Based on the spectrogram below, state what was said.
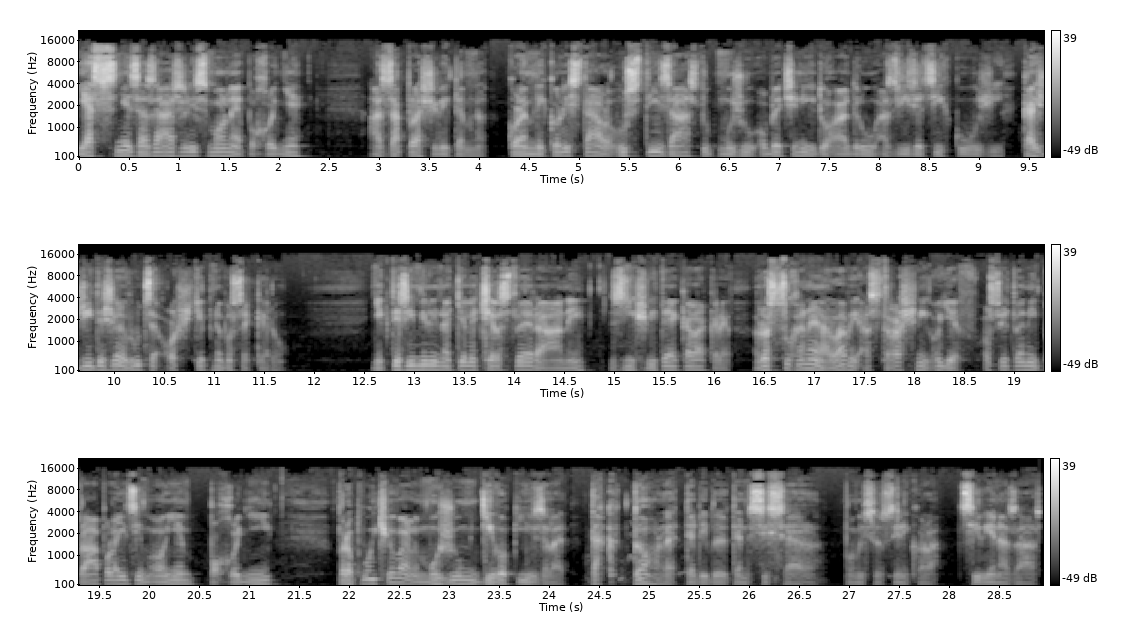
Jasně zazářili smolné pochodně a zaplašili temnot. Kolem Nikoli stál hustý zástup mužů oblečených do hadrů a zvířecích kůží. Každý držel v ruce oštěp nebo sekeru. Někteří měli na těle čerstvé rány, z nichž vytékala krev. Rozcuchané hlavy a strašný oděv, osvětlený plápolajícím ohněm pochodní, propůjčoval mužům divoký vzhled. Tak tohle tedy byl ten Sisel, pomyslel si Nikola, cívě na zás.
